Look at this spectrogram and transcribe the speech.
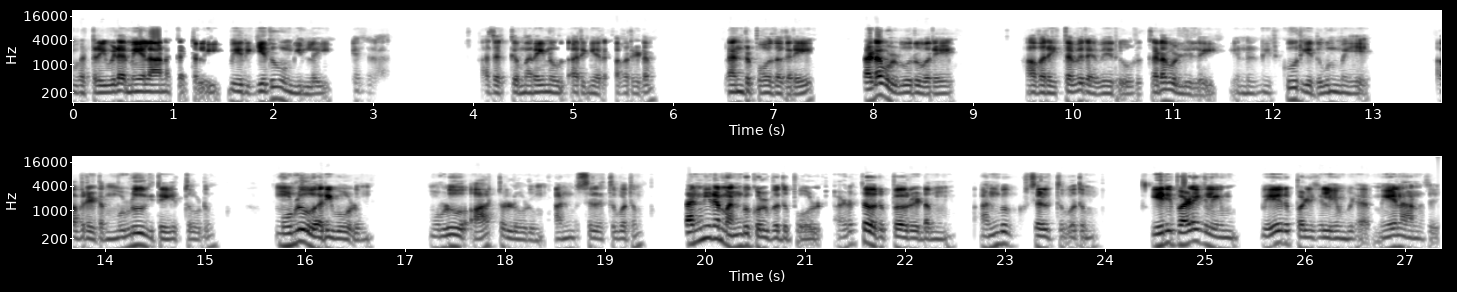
இவற்றை விட மேலான கட்டளை வேறு எதுவும் இல்லை என்றார். அதற்கு மறைநூல் அறிஞர் அவரிடம் நன்று போதகரே கடவுள் ஒருவரே அவரை தவிர வேறு ஒரு கடவுள் இல்லை என்று நீர் கூறியது உண்மையே. அவரிடம் முழு இதயத்தோடும் முழு அறிவோடும் முழு ஆற்றலோடும் அன்பு செலுத்துவதும் தன்னிடம் அன்பு கொள்வது போல் அடுத்த இருப்பவரிடம் அன்பு செலுத்துவதும் எரிபழைகளையும் வேறு பழிகளையும் விட மேலானது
